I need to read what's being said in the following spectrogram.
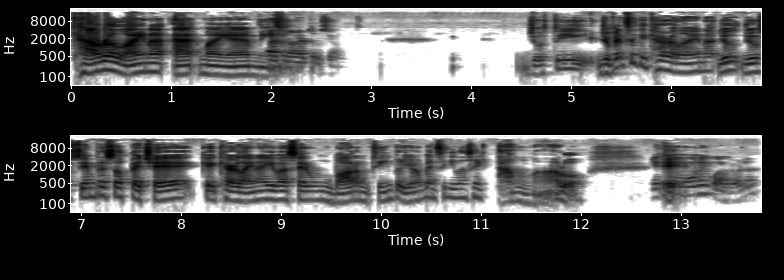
Carolina at Miami. Hace una destrucción. Yo estoy... Yo pensé que Carolina... Yo, yo siempre sospeché que Carolina iba a ser un bottom team, pero yo no pensé que iba a ser tan malo. Yo Eh, estoy 1 y 4, ¿verdad?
